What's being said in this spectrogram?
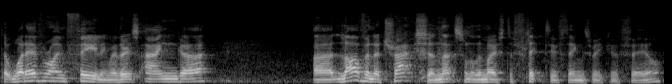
that whatever I'm feeling, whether it's anger, uh, love and attraction, that's one of the most afflictive things we can feel.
